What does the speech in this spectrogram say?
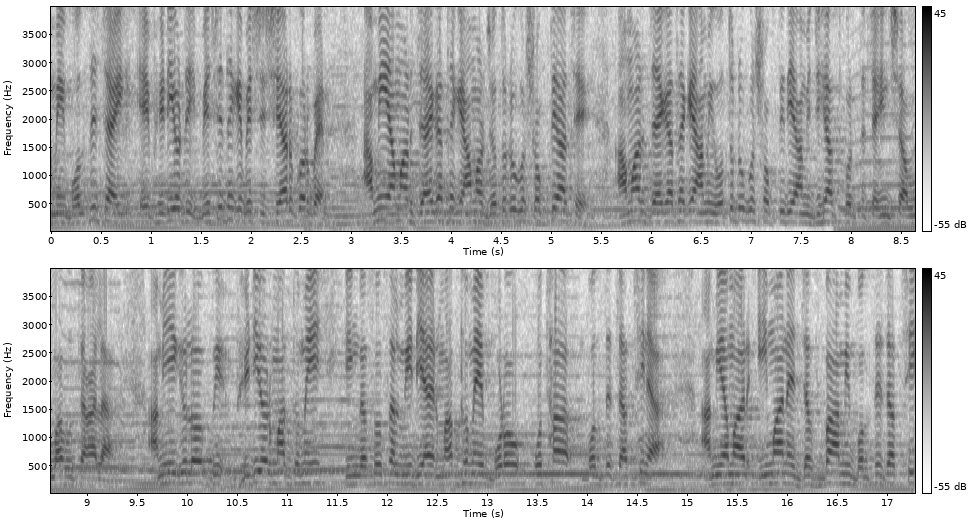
আমি বলতে চাই, এই ভিডিওটি বেশি থেকে বেশি শেয়ার করবেন। আমি আমার জায়গা থেকে আমার যতটুকু শক্তি আছে, আমার জায়গা থেকে আমি অতটুকু শক্তি দিয়ে আমি জিহাদ করতে চাই ইনশাআল্লাহ তাআলা। আমি এগুলো ভিডিওর মাধ্যমে কিংবা সোশ্যাল মিডিয়ার মাধ্যমে বড় কথা বলতে চাচ্ছি না। আমি আমার ইমানের জজবা আমি বলতে চাচ্ছি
